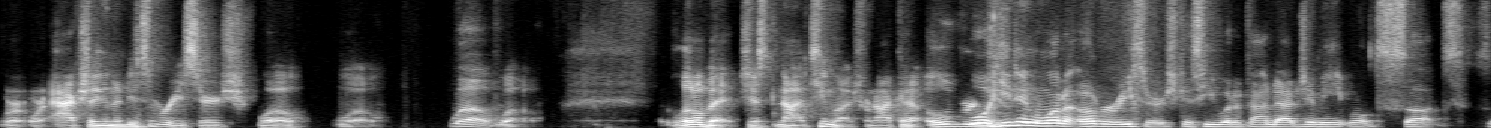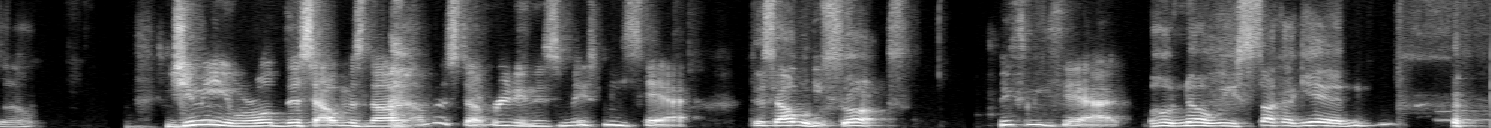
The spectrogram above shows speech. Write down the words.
We're we're actually going to do some research. Whoa, whoa, whoa, whoa a little bit, just not too much. We're not going to over. Well, he didn't want to over research because he would have found out Jimmy Eat World sucks. So, Jimmy World, this album is not. I'm to stop reading this. It makes me sad. This album sucks. Makes me sad. Oh no, we suck again.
